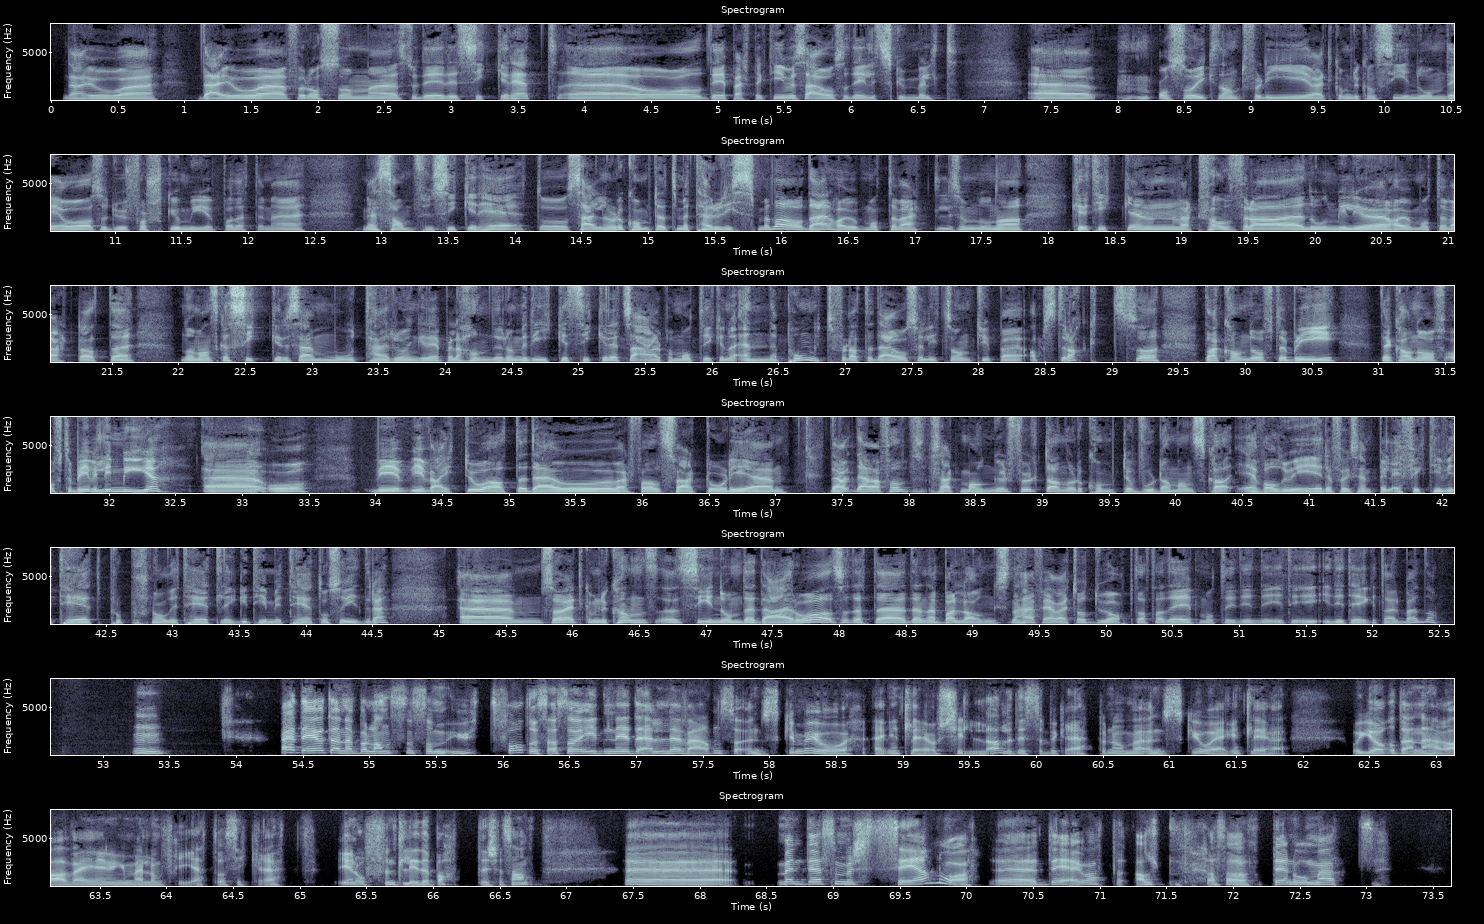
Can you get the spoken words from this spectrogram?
Det er, jo, eh, det er jo eh, for oss som eh, studerer sikkerhet, og det perspektivet, så er jo også det litt skummelt. Eh, også, ikke sant, fordi Jeg vet ikke om du kan si noe om det òg. Altså, du forsker jo mye på dette med, med, samfunnssikkerhet, og særlig når det kommer til dette med terrorisme. da, og Der har jo på en måte vært liksom, noen av kritikken, i hvert fall fra noen miljøer, har jo på en måte vært at eh, når man skal sikre seg mot terrorangrep eller handler om rikets sikkerhet, så er det på en måte ikke noe endepunkt. For det er jo også litt sånn type abstrakt. Så da kan det ofte bli Det kan jo ofte bli veldig mye. Eh, mm. og vi, vi veit jo at det er jo i hvert fall svært dårlig eh, Det er, det er i hvert fall svært mangelfullt da, når det kommer til hvordan man skal evaluere f.eks. effektivitet, proporsjonalitet, legitimitet osv. Um, så jeg vet ikke om du kan eh, si noe om det der òg, altså denne balansen her. For jeg vet jo at du er opptatt av det måte, i, i, i ditt eget arbeid. da. Mm. Det er jo denne balansen som utfordres. Altså, I den ideelle verden så ønsker vi jo egentlig å skille alle disse begrepene, og vi ønsker jo egentlig å gjøre denne her avveiningen mellom frihet og sikkerhet i en offentlig debatt, ikke sant. Eh, men det som vi ser nå, eh, det er jo at alt Altså, det er noe med at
